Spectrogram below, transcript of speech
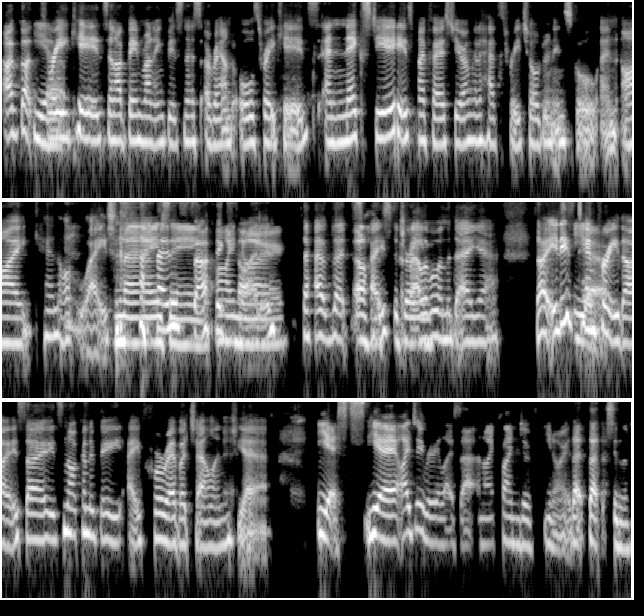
I've got yeah. three kids and I've been running business around all three kids. And next year is my first year. I'm going to have three children in school and I cannot wait. Amazing. So excited to have that oh, space available in the day. Yeah. So it is temporary yeah. though. So it's not going to be a forever challenge. Yeah. Yes, yeah, I do realize that, and I kind of, you know, that that's in the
